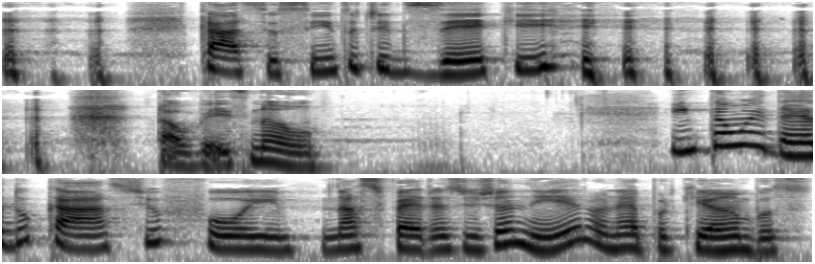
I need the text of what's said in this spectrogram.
Cássio, sinto te dizer que talvez não. Então a ideia do Cássio foi nas férias de janeiro, né? Porque ambos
